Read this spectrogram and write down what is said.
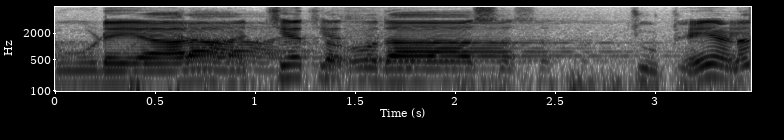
ਕੂੜਿਆਰਾ ਚਿਤ ਉਦਾਸ। ਝੂਠੇ ਆ ਨਾ,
